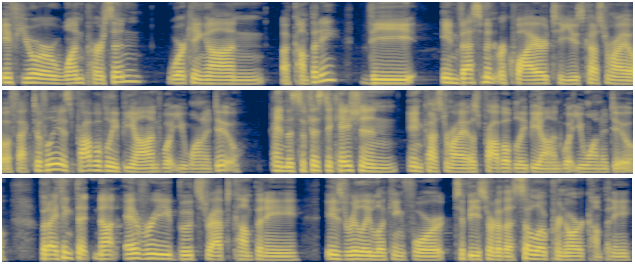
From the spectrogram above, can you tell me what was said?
if you're one person working on a company, the investment required to use Customer IO effectively is probably beyond what you want to do. And the sophistication in Customer IO is probably beyond what you want to do. But I think that not every bootstrapped company is really looking for to be sort of a solopreneur company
